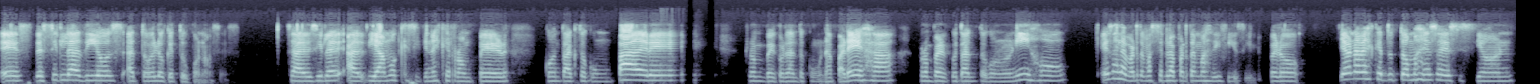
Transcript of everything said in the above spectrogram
es decirle adiós a todo lo que tú conoces. O sea, decirle, digamos que si tienes que romper contacto con un padre, romper contacto con una pareja, romper contacto con un hijo, esa es la parte, va a ser la parte más difícil. Pero ya una vez que tú tomas esa decisión,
